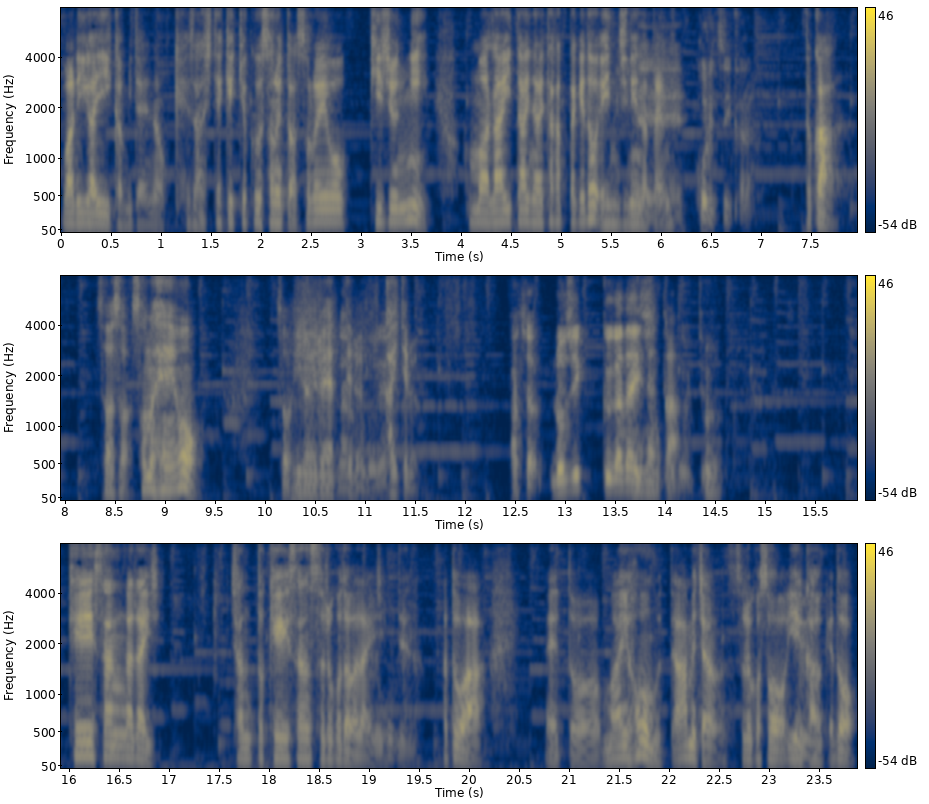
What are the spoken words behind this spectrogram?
割がいいかみたいなのを計算して、結局その人はそれを基準に、まあライターになりたかったけどエンジニアになったよね。えー効率いいから。とか、そうそう、その辺を、そう、いろいろやってる、なるね書いてる。あ、じゃあ、ロジックが大でなんか事ってことを言って、る。うん。計算が大事。ちゃんと計算することが大事みたいな。なるあとは、えっ、と、マイホームって、アメちゃん、それこそ家買うけど、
